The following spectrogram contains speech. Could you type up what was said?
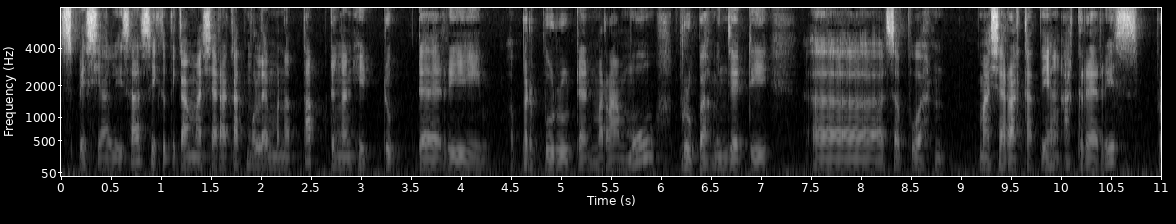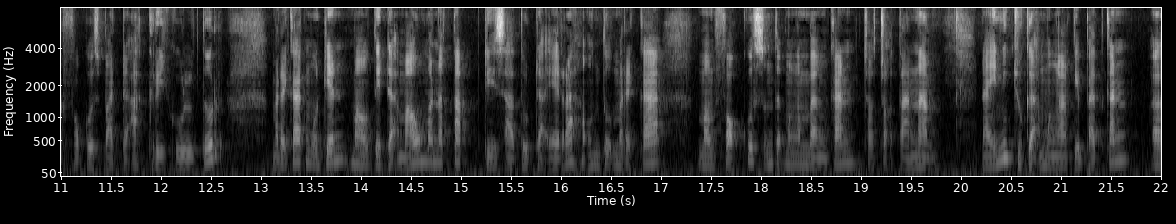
spesialisasi ketika masyarakat mulai menetap dengan hidup dari berburu dan meramu berubah menjadi uh, sebuah masyarakat yang agraris berfokus pada agrikultur mereka kemudian mau tidak mau menetap di satu daerah untuk mereka memfokus untuk mengembangkan cocok tanam. Nah ini juga mengakibatkan e,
